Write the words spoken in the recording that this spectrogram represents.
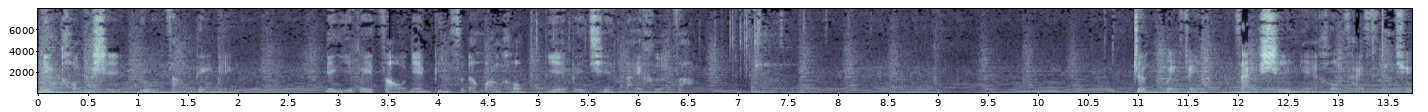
并同时入葬定陵。另一位早年病死的皇后也被迁来合葬。郑贵妃在十年后才死去，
